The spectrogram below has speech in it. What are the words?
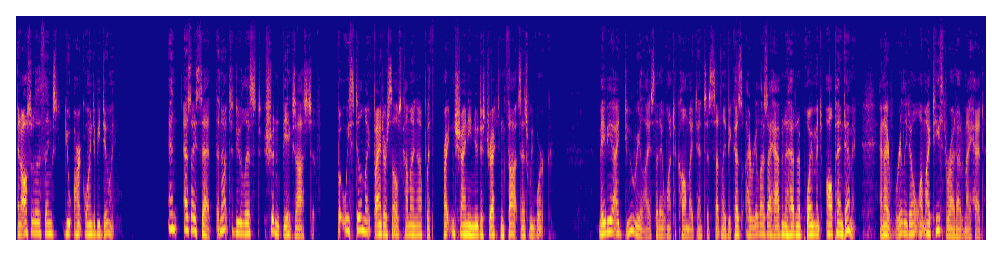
and also the things you aren't going to be doing. And as I said, the not to do list shouldn't be exhaustive, but we still might find ourselves coming up with bright and shiny new distracting thoughts as we work. Maybe I do realize that I want to call my dentist suddenly because I realize I haven't had an appointment all pandemic, and I really don't want my teeth to rot out of my head.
